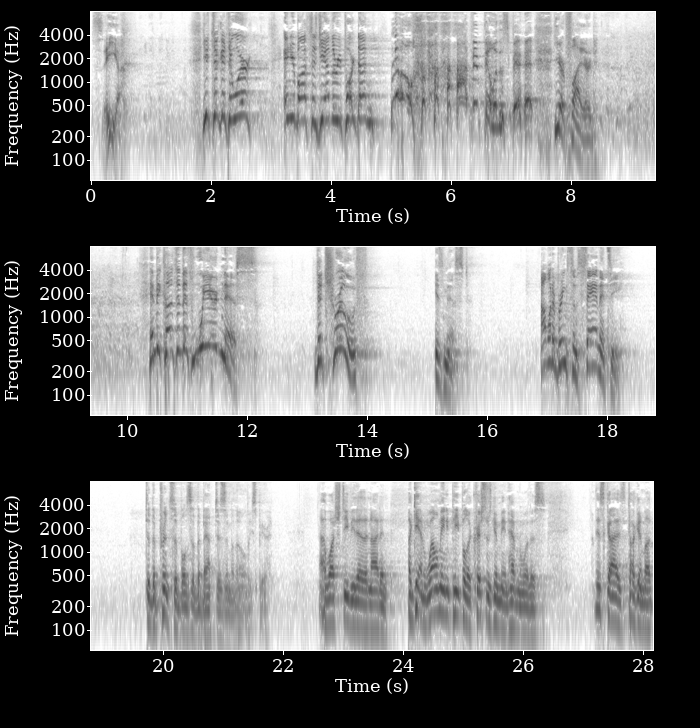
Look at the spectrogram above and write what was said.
See ya. You took it to work, and your boss says, Do you have the report done? No, filled with the Spirit. You're fired. And because of this weirdness, the truth is missed. I want to bring some sanity to the principles of the baptism of the Holy Spirit. I watched TV the other night, and again, well meaning people or Christians going to be in heaven with us. This guy is talking about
